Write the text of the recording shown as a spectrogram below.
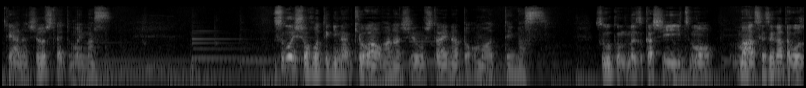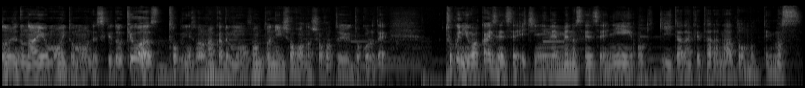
うって話をしたいと思います。すごい初歩的な今日はお話をしたいなと思っています。すごく難しい、いつも、まあ先生方ご存知の内容も多いと思うんですけど、今日は特にその中でも本当に初歩の初歩というところで、特に若い先生、1、2年目の先生にお聞きいただけたらなと思っています。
